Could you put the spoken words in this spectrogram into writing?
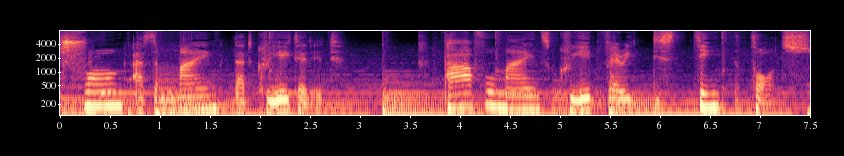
strong as the mind that created it. Powerful minds create very distinct thoughts.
